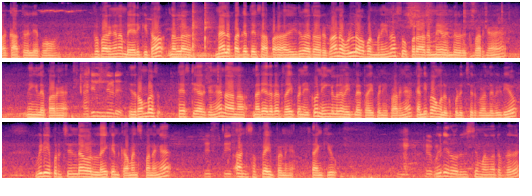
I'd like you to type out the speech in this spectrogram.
தான். காற்று வெளியே போகும். இப்போ பாருங்கள் நம்ம இறக்கிட்டோம். நல்லா மேலே பக்கத்துக்கு சாப்பாடு இதுவாக தான் இருக்கும். ஆனால் உள்ளே ஓப்பன் பண்ணிங்கன்னா சூப்பராக அருமையாக வந்து இருக்கு பாருங்கள் நீங்களே பாருங்கள் அடியிலேருந்து எடு. இது ரொம்ப டேஸ்டியாக இருக்குங்க. நான் நிறைய தடவை ட்ரை பண்ணியிருக்கோம். நீங்களும் வீட்டில் ட்ரை பண்ணி பாருங்கள் கண்டிப்பாக உங்களுக்கு பிடிச்சிருக்கும் இந்த வீடியோ வீடியோ பிடிச்சிருந்தா ஒரு லைக் அண்ட் கமெண்ட்ஸ் பண்ணுங்கள் அண்ட் சப்ஸ்கிரைப் பண்ணுங்கள் தேங்க்யூ வீடியோவில் ஒரு விஷயம் மறந்துட்ட பிறகு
